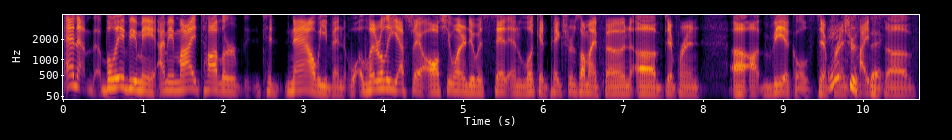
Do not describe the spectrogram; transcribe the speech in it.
And uh, believe you me, I mean, my toddler to now even literally yesterday, all she wanted to do was sit and look at pictures on my phone of different uh, uh vehicles, different types of.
